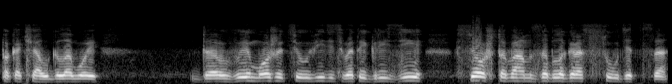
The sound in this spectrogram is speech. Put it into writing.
покачал головой. «Да вы можете увидеть в этой грязи все, что вам заблагорассудится».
